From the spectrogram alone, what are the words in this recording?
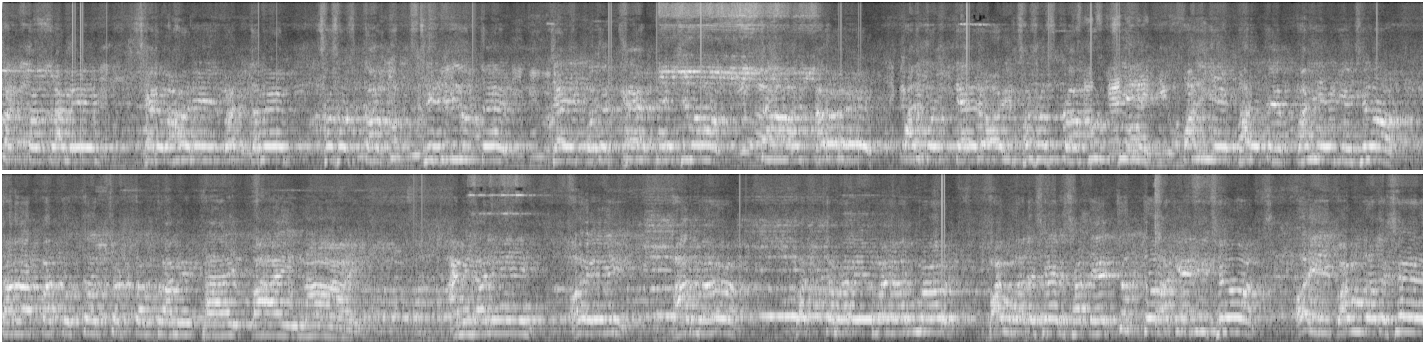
চট্টগ্রামে সেনাবাহিনীর মাধ্যমে সশস্ত্র গোষ্ঠীর বিরুদ্ধে যে পদক্ষেপ নিয়েছিল, তার কারণে পার্বত্যের ওই সশস্ত্র গোষ্ঠী পালিয়ে ভারতে পালিয়ে গিয়েছিল। তারা পার্বত্য চট্টগ্রামে ঠাই পায় নাই। আমি জানি, ওই বার্মা বর্তমানে মায়ানমার বাংলাদেশের সাথে যুদ্ধ লাগিয়ে দিয়েছিল। ওই বাংলাদেশের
